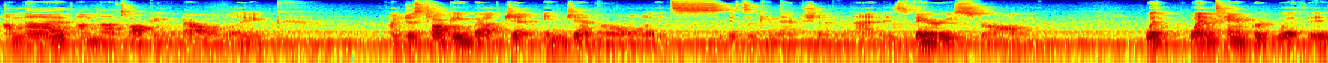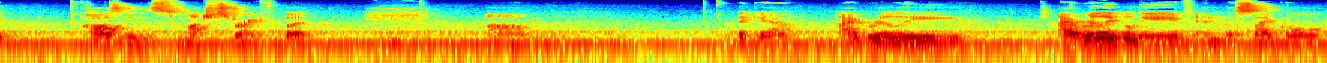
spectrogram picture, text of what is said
I'm not I'm not talking about like I'm just talking about in general. It's it's a connection that is very strong. With when tampered with, it causes much strife. But um, but yeah, I really I really believe in the cycle.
